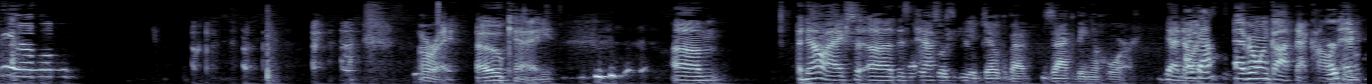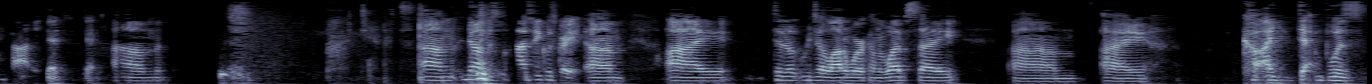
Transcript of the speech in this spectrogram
Hello. All right. Okay. um, no, I actually uh, this That was past supposed to be a joke about Zach being a whore. yeah no I got everyone got that Colin Okay. everyone got it. Good. Good. Um, damn it. Um, no, this last week was great. Um, I did a, we did a lot of work on the website. Um, I I was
